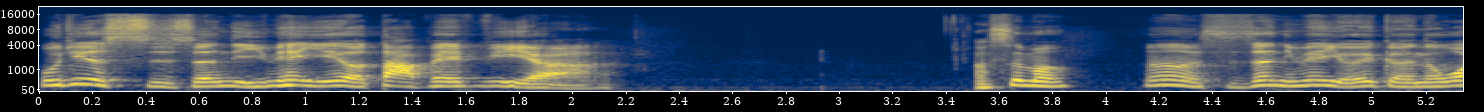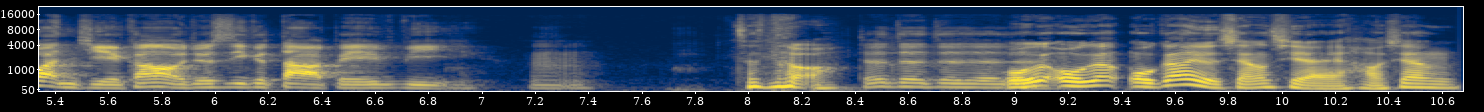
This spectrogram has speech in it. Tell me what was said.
我记得死神里面也有大 baby 啊。啊是吗？嗯，死神里面有一个人的万劫刚好就是一个大 baby。嗯，真的、哦？对对对对我对我刚我刚刚有想起来，好像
